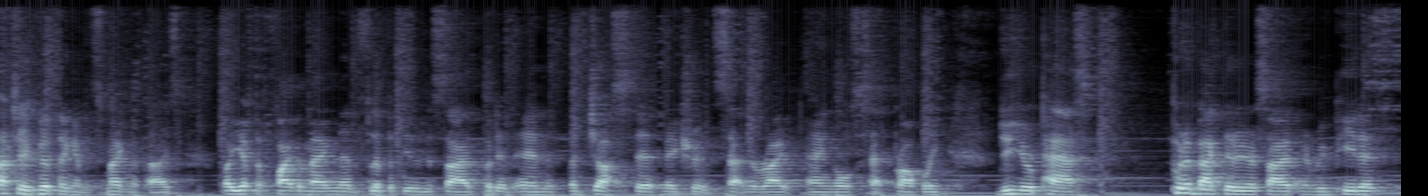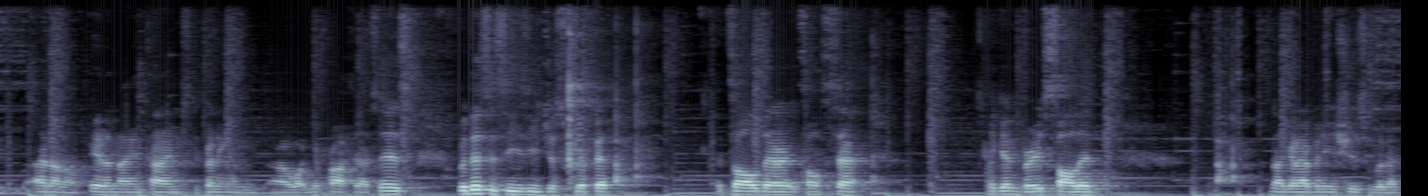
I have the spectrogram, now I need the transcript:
actually a good thing if it's magnetized but you have to fight the magnet, flip it to the side, put it in, adjust it, make sure it's set the right angle, set properly, do your pass, put it back to the other side and repeat it, I don't know, eight or nine times, depending on uh, what your process is. With this, it's easy, just flip it. It's all there, it's all set. Again, very solid. Not gonna have any issues with it.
